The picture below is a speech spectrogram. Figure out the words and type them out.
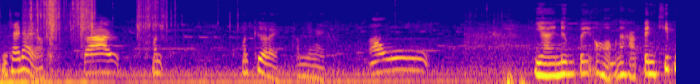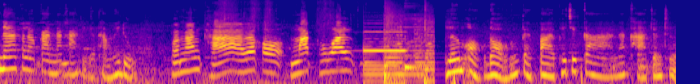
มันใช้ได้เหรอได้มันคืออะไรทำยังไง เอายายนึกไปออกนะคะ เป็นคลิปหน้าก็แล้วกันนะคะ เดี๋ยวจะทำให้ดูพนันขาแล้วก็มัดเขาไว้ เริ่มออกดอกตั้งแต่ปลายพฤศจิกานนะคะจนถึง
